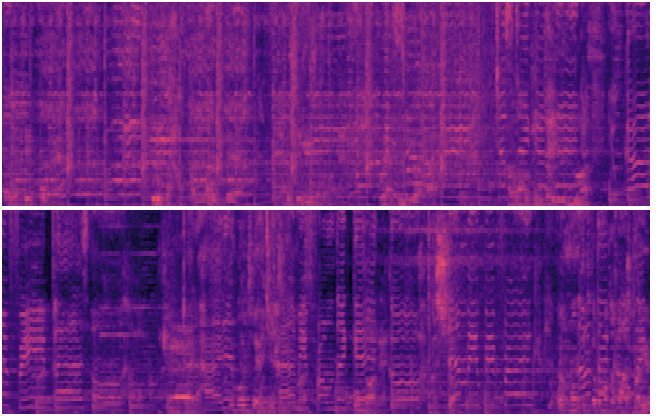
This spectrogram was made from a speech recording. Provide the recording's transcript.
これ結構ねストレス発散になるんで食べ過ぎる人とかねこれやってみてください体の緊張を緩みます。OK でもう一度肘ついてみます。今度はね足を。横に持ってきたまま片足曲げる。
